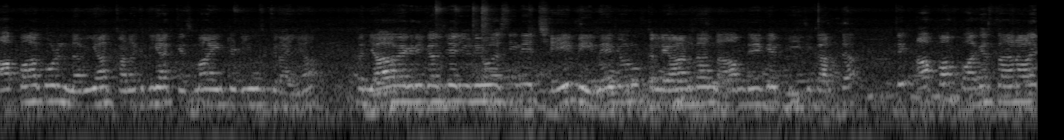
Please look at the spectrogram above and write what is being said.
ਆਪਾਂ ਕੋਲ ਨਵੀਆਂ ਕਣਕ ਦੀਆਂ ਕਿਸਮਾਂ ਇੰਟਰੋਡਿਊਸ ਕਰਾਈਆਂ। ਪੰਜਾਬ ਐਗਰੀਕਲਚਰ ਯੂਨੀਵਰਸਿਟੀ ਨੇ 6 ਮਹੀਨੇ 'ਚ ਉਹਨੂੰ ਕਲਿਆਣ ਦਾ ਨਾਮ ਦੇ ਕੇ ਬੀਜ ਕਰਤਾ ਤੇ ਆਪਾਂ ਪਾਕਿਸਤਾਨ ਵਾਲੇ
